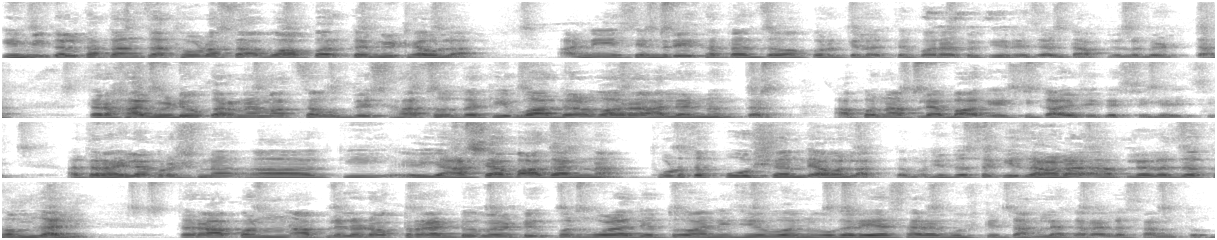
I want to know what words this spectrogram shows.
केमिकल खतांचा थोडासा वापर कमी ठेवला आणि सेंद्रिय खतांचा वापर केला तर बऱ्यापैकी रिझल्ट आपल्याला भेटतात. तर हा व्हिडिओ करण्यामागचा उद्देश हाच होता की वादळ वारं आल्यानंतर आपण आपल्या बागेची काळजी कशी घ्यायची? आता राहिला प्रश्न की अशा बागांना थोडंसं पोषण द्यावं लागतं. म्हणजे जसं की झाडा आपल्याला जखम झाली तर आपण आपल्याला डॉक्टर अँटीबायोटिक पण गोळ्या देतो आणि जेवण वगैरे या साऱ्या गोष्टी चांगल्या करायला सांगतो.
